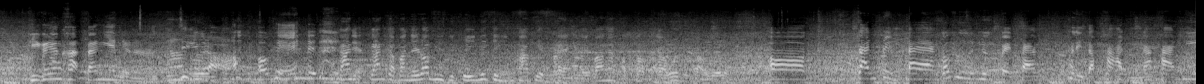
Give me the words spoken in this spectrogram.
ำพี่ก็ยังขาดแป้งเย็นอยู่นะจริงเหรอ โอเค การการกลับมาในรอบ20ปีนี่จะเห็นความเปลี่ยนแปลงอะไรบ้างครับกับชาวเวอร์ชาวเวอร์เอ่อการเปลี่ยนแปลงก็คือหนึ่งเปลี่ยนแปลงผลิตภัณฑ์นะคะที่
